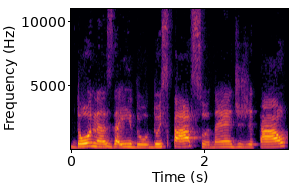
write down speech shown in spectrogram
donas daí do, do espaço né, digital,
